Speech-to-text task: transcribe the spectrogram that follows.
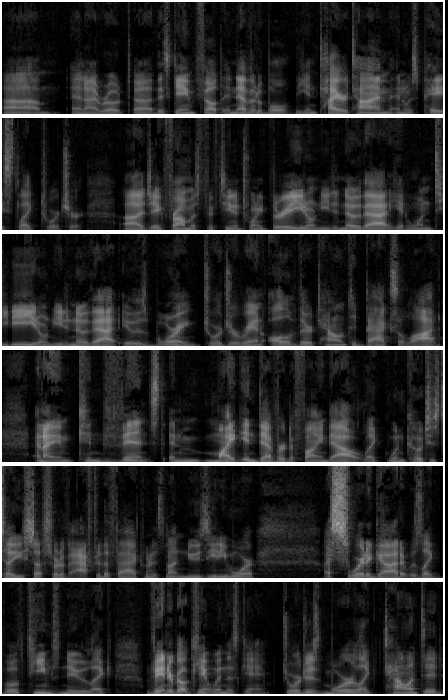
Um, and I wrote, uh, This game felt inevitable the entire time and was paced like torture. Uh, Jake Fromm was 15 and 23. You don't need to know that. He had one TD. You don't need to know that. It was boring. Georgia ran all of their talented backs a lot. And I am convinced and might endeavor to find out, like when coaches tell you stuff sort of after the fact, when it's not newsy anymore. I swear to God, it was like both teams knew like Vanderbilt can't win this game. Georgia is more like talented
